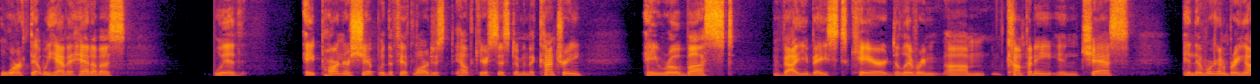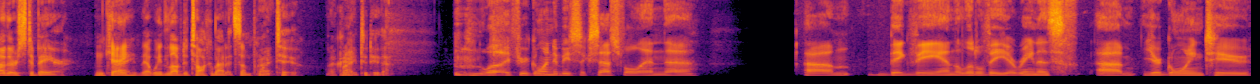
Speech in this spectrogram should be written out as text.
work that we have ahead of us with a partnership with the fifth largest healthcare system in the country, a robust value based care delivery um, company in Chess, and then we're going to bring others to bear, okay, right. that we'd love to talk about at some point right. too. Okay. Right, to do that. well, if you're going to be successful in the um, big V and the little V arenas, um, you're going to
